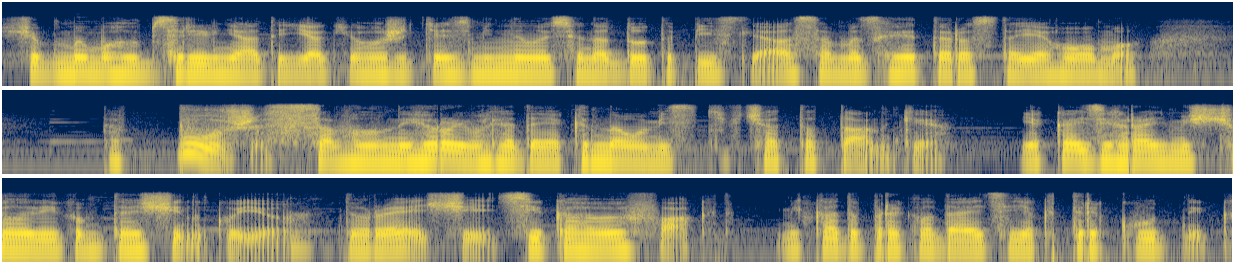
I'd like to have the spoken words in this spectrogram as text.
щоб ми могли б зрівняти, як його життя змінилося на до та після, а саме з гетеро стає гомо. Та боже, сам головний герой виглядає як наумість дівчат та танки. Якась грань між чоловіком та жінкою. До речі, цікавий факт. Мікадо перекладається як трикутник,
